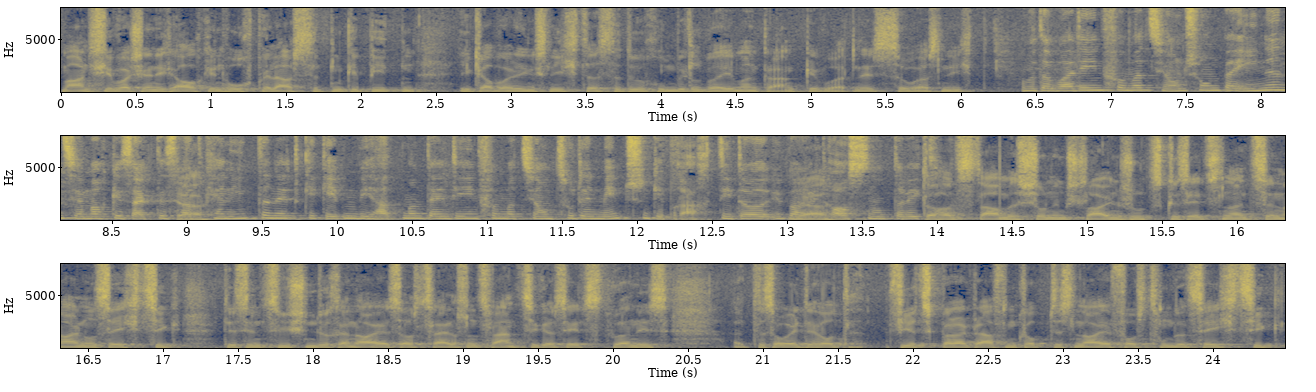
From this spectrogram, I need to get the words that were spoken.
manche wahrscheinlich auch in hochbelasteten Gebieten. Ich glaube allerdings nicht, dass dadurch unmittelbar jemand krank geworden ist. Sowas nicht. Aber da war die Information schon bei Ihnen. Sie haben auch gesagt, es ja. hat kein Internet gegeben. Wie hat man denn die Information zu den Menschen gebracht, die da überall ja, draußen unterwegs da waren? Da hat es damals schon im Strahlenschutzgesetz 1969, das inzwischen durch ein neues aus 2020 ersetzt worden ist. Das alte hat 40 Paragraphen gehabt, das neue fast 160, äh,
